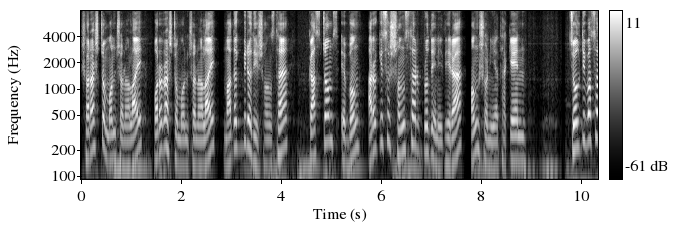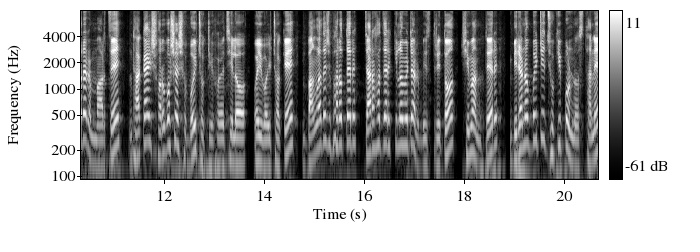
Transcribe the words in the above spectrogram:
স্বরাষ্ট্র মন্ত্রণালয়, পররাষ্ট্র মন্ত্রণালয়, মাদকবিরোধী সংস্থা, কাস্টমস এবং আরও কিছু সংস্থার প্রতিনিধিরা অংশ নিয়ে থাকেন। চলতি বছরের মার্চে ঢাকায় সর্বশেষ বৈঠকটি হয়েছিল। ওই বৈঠকে বাংলাদেশ ভারতের চার হাজার কিলোমিটার বিস্তৃত সীমান্তের বিরানব্বইটি ঝুঁকিপূর্ণ স্থানে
